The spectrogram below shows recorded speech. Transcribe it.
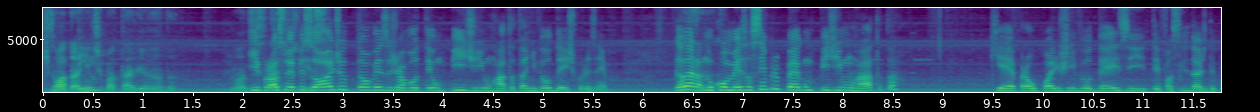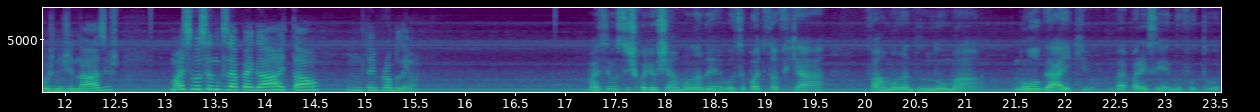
só da batendo. gente batalhando. E próximo disso. episódio, talvez eu já vou ter um Pidgey e um Ratata nível 10, por exemplo. Galera, no começo eu sempre pego um Pidgey e um Ratata. Que é pra upar eles nível 10 e ter facilidade depois nos ginásios. Mas se você não quiser pegar e tal, não tem problema. Mas se você escolher o Charmander, você pode só ficar farmando numa, num lugar aí que vai aparecer no futuro.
